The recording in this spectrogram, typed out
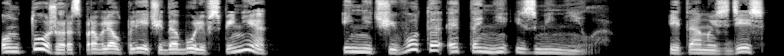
он тоже расправлял плечи до боли в спине, и ничего-то это не изменило. И там, и здесь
